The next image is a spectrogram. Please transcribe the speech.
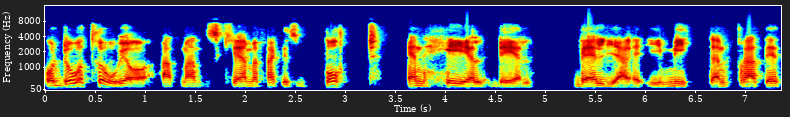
Och då tror jag att man skrämmer faktiskt bort en hel del väljare i mitten för att det är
